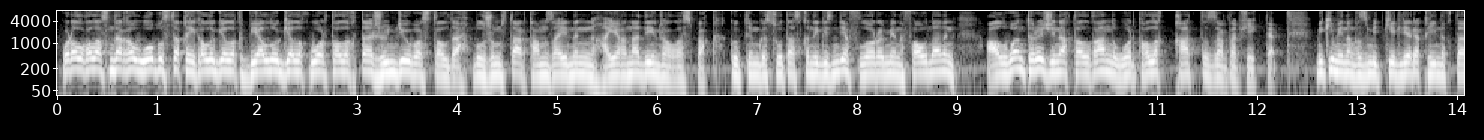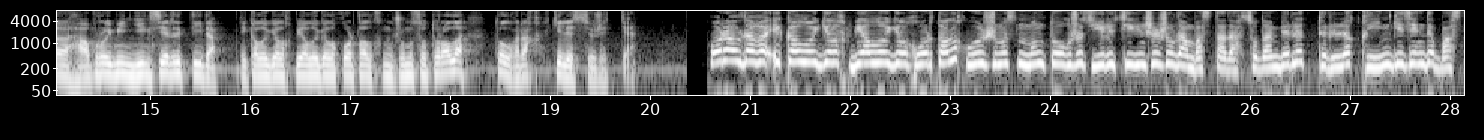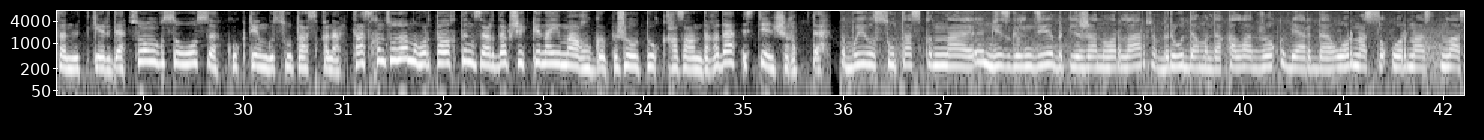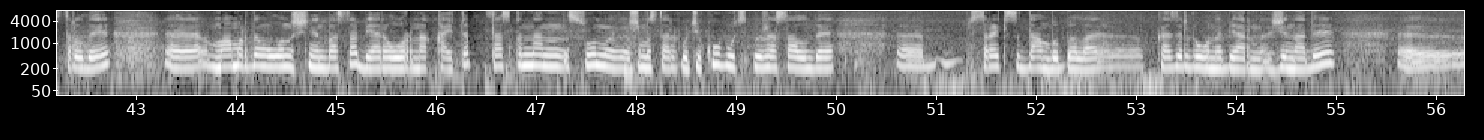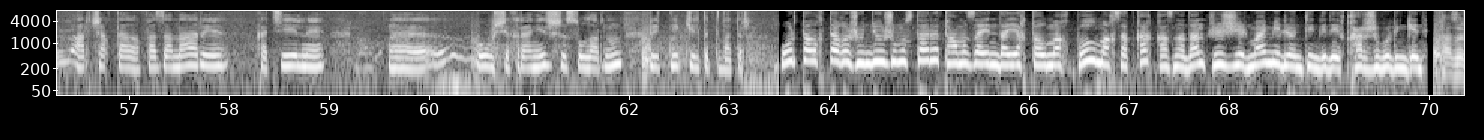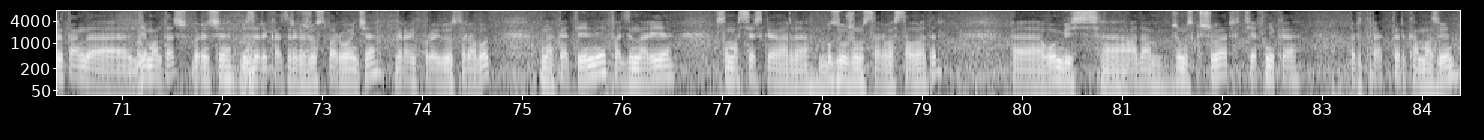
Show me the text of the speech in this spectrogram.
Орал қаласындағы облыстық экологиялық биологиялық орталықта жөндеу басталды. Бұл жұмыстар тамыз айының аяғына дейін жалғаспақ. Көктемгі су тасқыны кезінде флора мен фаунаның алуан түрі жинақталған орталық қатты зардап шекті. Мекеменің қызметкерлері қиындықты абыроймен еңсердік дейді. Экологиялық биологиялық орталықтың жұмысы туралы толығырақ келесі сюжетте Оралдағы экологиялық биологиялық орталық өз жұмысын 1958 жылдан бастады. Содан берлі түрлі қиын кезеңді бастан өткерді. Соңғысы осы көктемгі су тасқыны. Тасқын судан орталықтың зардап шеккен аймағы көп, жылыту қазандығы да істен шығыпты. Биыл су тасқынына мезгілінде бітлі жануарлар бір дамында қалған жоқ, бәрі да орналастырылды. Мамырдың 13-нен бастап бәрі орнына қайтып, тасқыннан соны жұмыстар өте көп жасалынды строительство дамбы было қазіргі оны бәрін жинады. Арт жақтағы фазанарий котельный овощехранилище солардың ретіне келтіртіп жатыр орталықтағы жөндеу жұмыстары тамыз айында аяқталмақ. Бұл мақсатқа қазынадан 120 миллион теңгедей қаржы бөлінген. Қазіргі таңда демонтаж бірінші. Біздер қазіргі жоспар бойынша график производства работ. Мына котельный фазинария осы мастерскайларда бұзу жұмыстары басталып жатыр. 15 адам жұмыс күші бар техника бір трактор камазбен.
